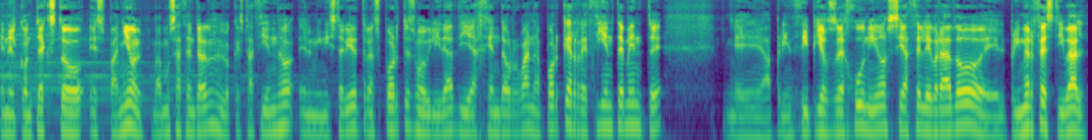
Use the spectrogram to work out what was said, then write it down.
en, el contexto español. Vamos a centrarnos en lo que está haciendo el Ministerio de Transportes, Movilidad y Agenda Urbana, porque recientemente, eh, a principios de junio, se ha celebrado el primer festival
